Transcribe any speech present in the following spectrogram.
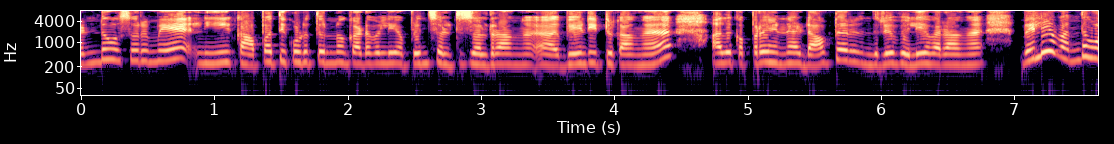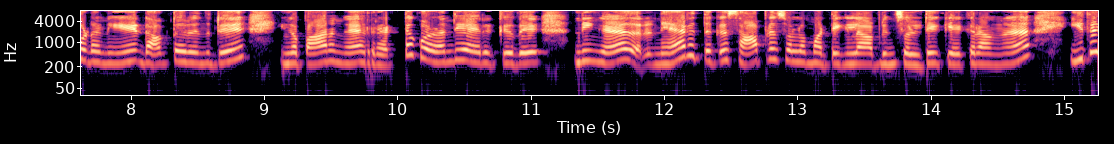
ரெண்டு உசுருமே நீ காப்பாற்றி கொடுத்துடணும் கடவுளே அப்படின்னு சொல்லிட்டு சொல்கிறாங்க வேண்டிட்டு இருக்காங்க. அதுக்கப்புறம் என்ன டாக்டர் இருந்துட்டு வெளியே வராங்க. வெளியே வந்த உடனே டாக்டர் இருந்துட்டு இங்கே பாருங்க ரெட்டை குழந்தையா இருக்குது. நீங்கள் நேரத்துக்கு சாப்பிட சொல்ல மாட்டீங்களா? அப்படின்னு சொல்லிட்டு கேட்குறாங்க இதை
